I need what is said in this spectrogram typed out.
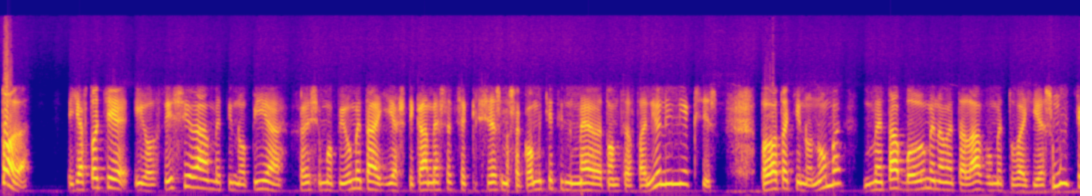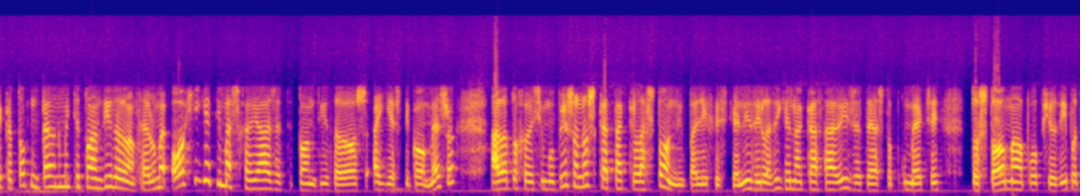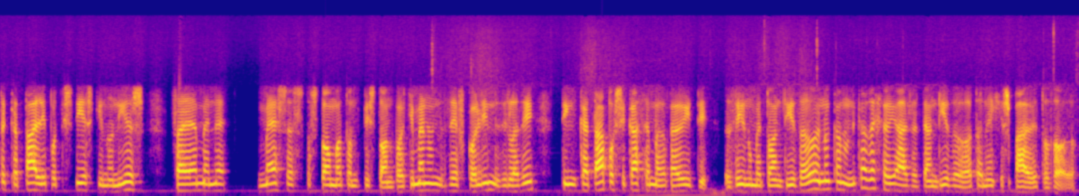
Τώρα, γι' αυτό και η ορθή σειρά με την οποία χρησιμοποιούμε τα αγιαστικά μέσα της Εκκλησίας μας ακόμη και την ημέρα των Θεοφανίων είναι η εξής. Πρώτα κοινωνούμε, μετά μπορούμε να μεταλάβουμε του αγιασμού και κατόπιν παίρνουμε και το αντίδωρο αν θέλουμε, όχι γιατί μας χρειάζεται το αντίδωρο ως αγιαστικό μέσο, αλλά το χρησιμοποιήσουν ως κατακλαστών οι παλιοί χριστιανοί, δηλαδή για να καθαρίζεται, ας το πούμε έτσι, το στόμα από οποιοδήποτε κατάλοιπο της Θείας Κοινωνίας θα έμενε μέσα στο στόμα των πιστών προκειμένου να διευκολύνει δηλαδή την κατάποση κάθε μαργαρίτη δίνουμε το αντίδωρο ενώ κανονικά δεν χρειάζεται αντίδωρο όταν έχεις πάρει το δώρο.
